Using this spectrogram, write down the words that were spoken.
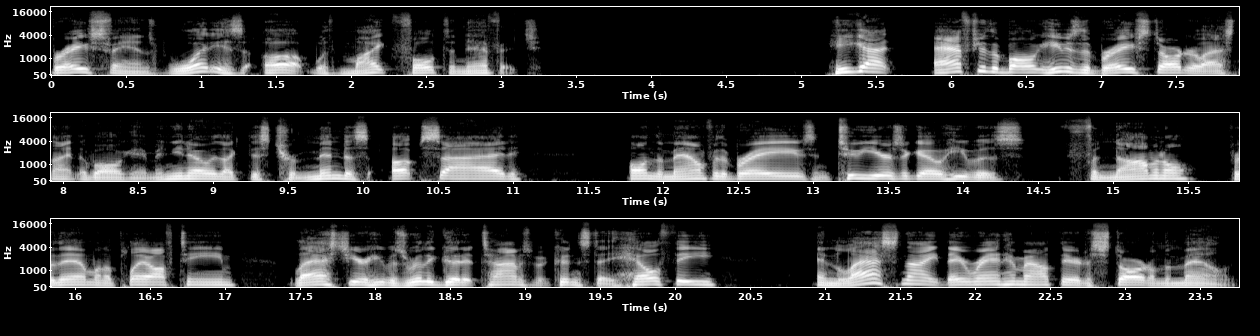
Braves fans, what is up with Mike Foltynewicz? He got after the ball. He was the Brave starter last night in the ball game, and you know, like this tremendous upside on the mound for the Braves. And two years ago, he was phenomenal for them on a playoff team. Last year, he was really good at times, but couldn't stay healthy. And last night, they ran him out there to start on the mound.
